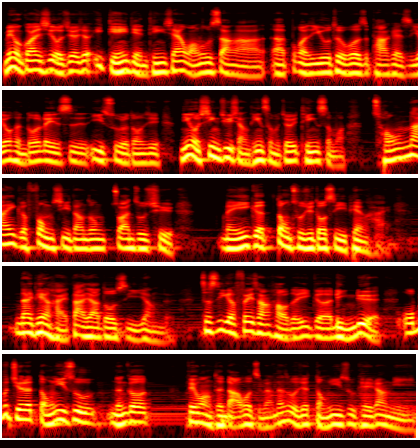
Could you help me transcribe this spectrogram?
没有关系，我觉得就一点一点听。现在网络上啊，呃，不管是 YouTube 或者是 Podcast，有很多类似艺术的东西，你有兴趣想听什么就去听什么，从那一个缝隙当中钻出去，每一个洞出去都是一片海。那片海大家都是一样的，这是一个非常好的一个领略。我不觉得懂艺术能够飞黄腾达或怎么样，但是我觉得懂艺术可以让你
